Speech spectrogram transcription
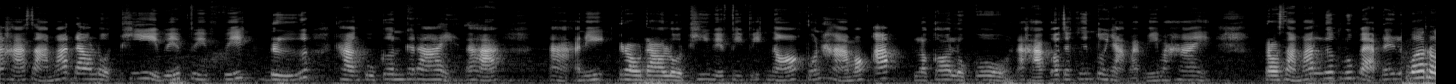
นะคะ สามารถดาวน์โหลดที่เว็บฟรีฟิกหรือทาง Google ก็ได้นะคะอ่าอันนี้เราดาวน์โหลดที่เว็บฟรีฟิกเนาะค้นหา Mockup แล้วก็โลโก้นะคะ ก็จะขึ้นตัวอย่างแบบนี้มาให้ เราสามารถเลือกรูปแบบได้ว่าเรา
